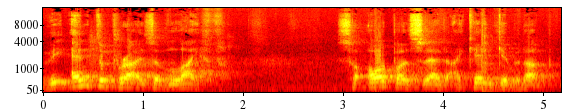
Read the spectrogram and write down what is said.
the enterprise of life. So Orpah said, I can't give it up.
